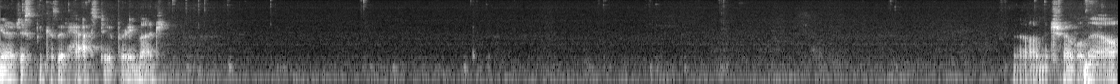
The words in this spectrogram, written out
You know, just because it has to, pretty much. Oh, I'm in trouble now.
